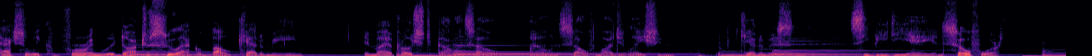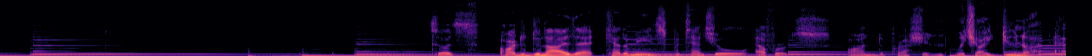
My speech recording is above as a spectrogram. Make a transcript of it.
actually conferring with Dr. Sulak about ketamine in my approach to balance out my own self modulation of cannabis and CBDA and so forth. So it's hard to deny that ketamine's potential efforts on depression, which I do not have,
